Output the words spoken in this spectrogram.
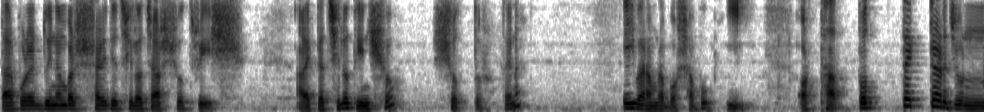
তারপরের দুই নম্বর সারিতে ছিল চারশো ত্রিশ, আরেকটা ছিল তিনশো সত্তর, তাই না? এইবার আমরা বসাবো ই। অর্থাৎ প্রত্যেকটার জন্য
